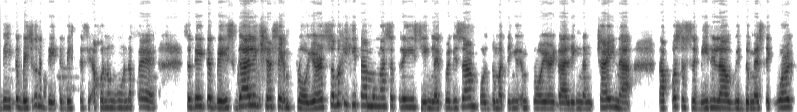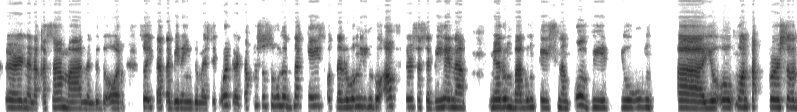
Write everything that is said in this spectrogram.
database ko, nag-database kasi ako nung una pa eh. Sa database, galing siya sa employer. So makikita mo nga sa tracing, like for example, dumating yung employer galing ng China, tapos sasabihin nila with domestic worker na nakasama, nandoon. So itatabi na yung domestic worker. Tapos susunod na case o dalawang linggo after, sasabihin na merong bagong case ng COVID, yung ah yung contact person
